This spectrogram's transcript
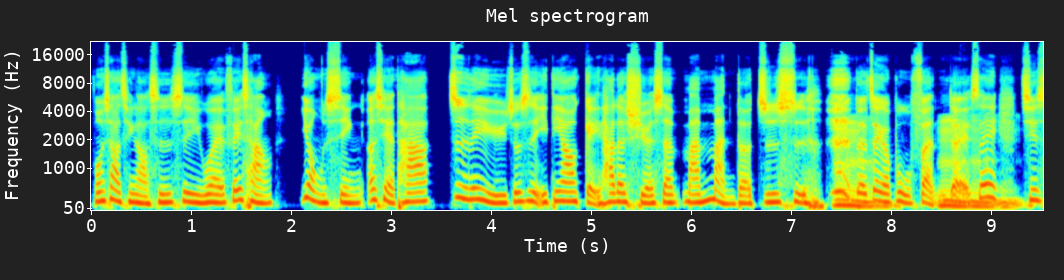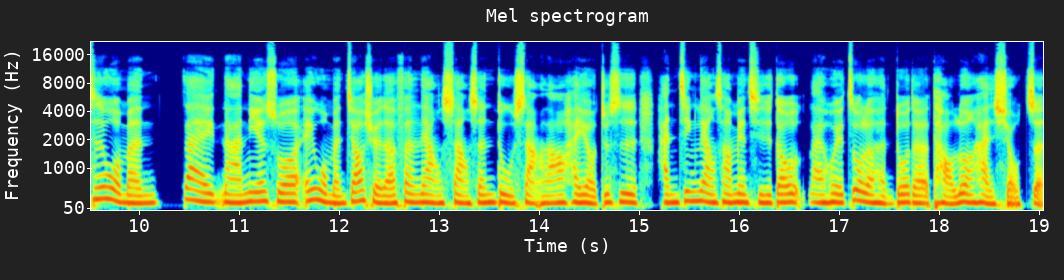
冯小琴老师是一位非常用心，而且他致力于就是一定要给他的学生满满的知识的这个部分。嗯对，嗯所以嗯其实我们。在拿捏说，哎，我们教学的分量上、深度上，然后还有就是含金量上面，其实都来回做了很多的讨论和修正。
